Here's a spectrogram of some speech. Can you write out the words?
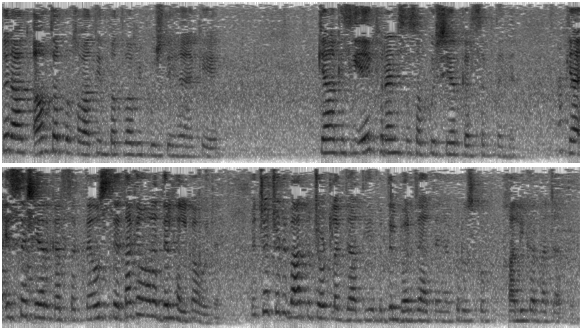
پھر عام طور پر خواتین فتوا بھی پوچھتی ہیں کہ کیا کسی ایک فرینڈ سے سب کچھ شیئر کر سکتے ہیں؟ کیا اس سے شیئر کر سکتے ہیں؟ اس سے تاکہ ہمارا دل ہلکا ہو جائے۔ پھر چھوٹی چھوٹی بات پہ چوٹ لگ جاتی ہے، پھر دل بھر جاتے ہیں، پھر اس کو خالی کرنا چاہتے ہیں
